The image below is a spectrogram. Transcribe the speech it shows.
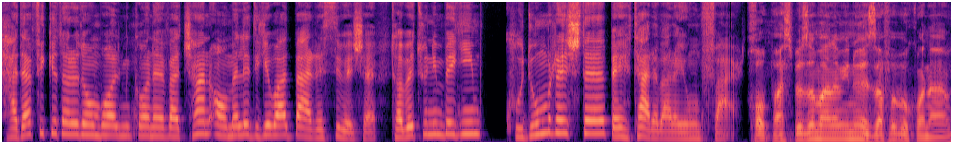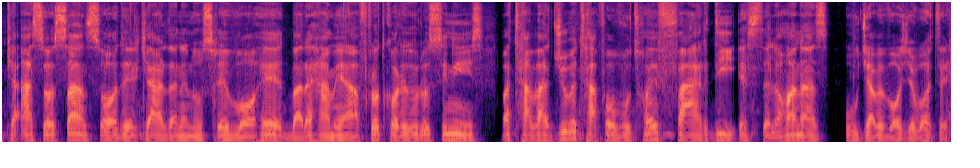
هدفی که داره دنبال می‌کنه و چند عامل دیگه باید بررسی بشه تا بتونیم بگیم کدوم رشته بهتره برای اون فرد؟ خب پس بذار منم اینو اضافه بکنم که اساسا صادر کردن نسخه واحد برای همه افراد کار درستی نیست و توجه به تفاوت‌های فردی اصطلاحا از اوجب واجباته.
